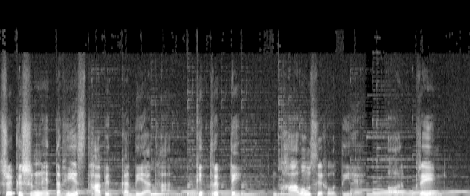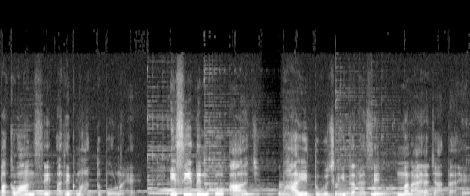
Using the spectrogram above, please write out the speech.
श्री कृष्ण ने तभी स्थापित कर दिया था कि तृप्ति भावों से होती है और प्रेम पकवान से अधिक महत्वपूर्ण है। इसी दिन को आज भाई दूज की तरह से मनाया जाता है,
